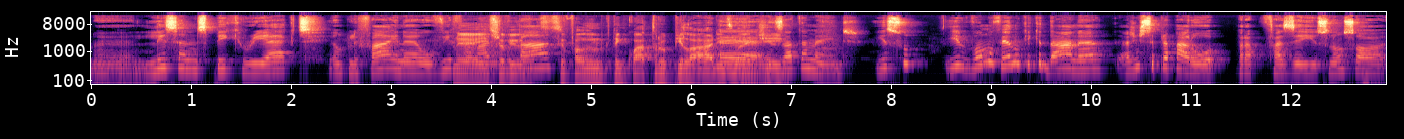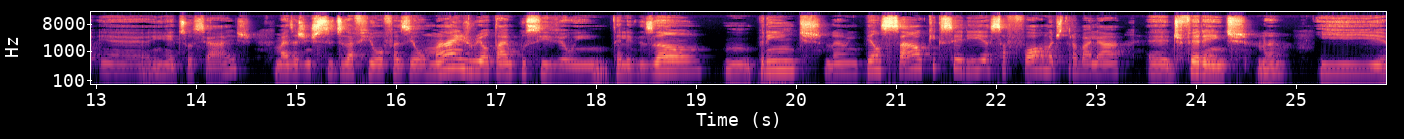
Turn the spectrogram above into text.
é, listen, speak, react, amplify, né? Ouvir, falar, É, isso eu vi escutar. você falando que tem quatro pilares, É, né, de... exatamente. Isso e vamos ver no que que dá, né? A gente se preparou para fazer isso não só é, em redes sociais, mas a gente se desafiou a fazer o mais real time possível em televisão, em print, né? Em pensar o que, que seria essa forma de trabalhar é, diferente, né? E,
